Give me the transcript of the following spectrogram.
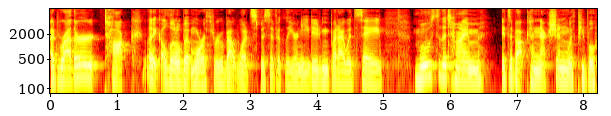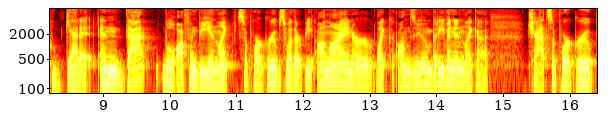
I'd rather talk like a little bit more through about what specifically you're needing. But I would say most of the time, it's about connection with people who get it. And that will often be in like support groups, whether it be online or like on Zoom, but even in like a chat support group.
